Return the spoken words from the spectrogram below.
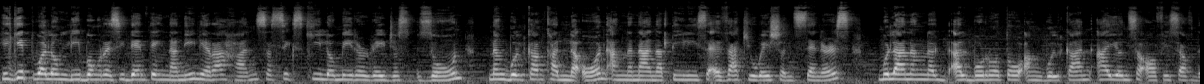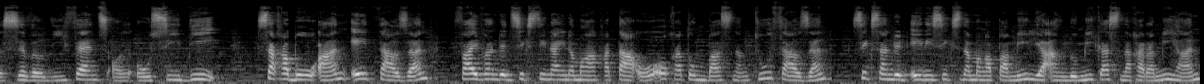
Higit 8,000 residenteng naninirahan sa 6-kilometer radius zone ng Bulkang Kanlaon ang nananatili sa evacuation centers mula nang nag-alboroto ang bulkan ayon sa Office of the Civil Defense o OCD. Sa kabuuan, 8,569 na mga katao o katumbas ng 2,686 na mga pamilya ang lumikas na karamihan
